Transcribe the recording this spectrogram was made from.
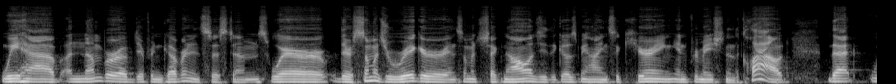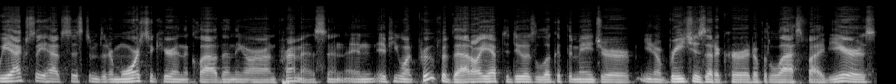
we have a number of different governance systems where there's so much rigor and so much technology that goes behind securing information in the cloud that we actually have systems that are more secure in the cloud than they are on premise. And and if you want proof of that, all you have to do is look at the major you know breaches that occurred over the last five years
